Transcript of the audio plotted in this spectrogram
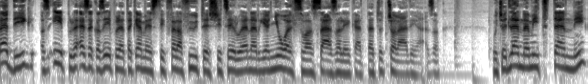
pedig az épül, ezek az épületek emésztik fel a fűtési célú energia 80%-át, tehát a családi házak. Úgyhogy lenne mit tenni.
